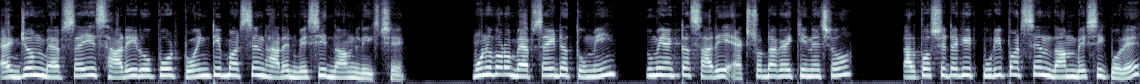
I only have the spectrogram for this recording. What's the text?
একজন ব্যবসায়ী শাড়ির ওপর টোয়েন্টি পার্সেন্ট হারে বেশি দাম লিখছে। মনে করো ব্যবসায়ীটা তুমি তুমি একটা শাড়ি একশো টাকায় কিনেছো তারপর সেটাকে কুড়ি পার্সেন্ট দাম বেশি করে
